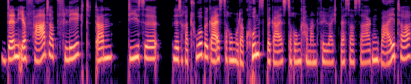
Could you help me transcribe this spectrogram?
Denn ihr Vater pflegt dann diese Literaturbegeisterung oder Kunstbegeisterung kann man vielleicht besser sagen, weiter.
